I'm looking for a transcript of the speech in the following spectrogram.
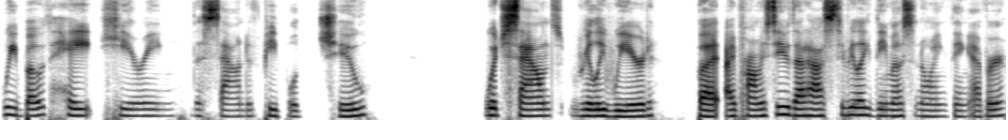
we both hate hearing the sound of people chew, which sounds really weird, but I promise you that has to be like the most annoying thing ever.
